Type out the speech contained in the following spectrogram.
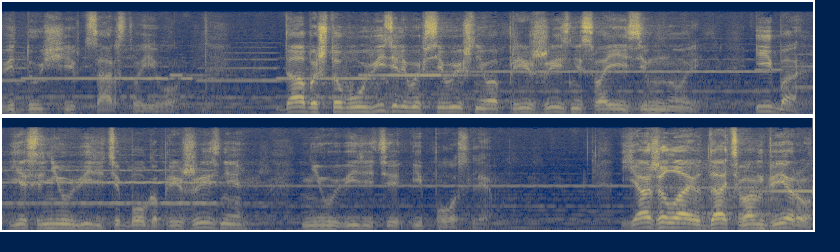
ведущие в Царство Его. Дабы, чтобы увидели вы Всевышнего при жизни своей земной, Ибо если не увидите Бога при жизни, не увидите и после. Я желаю дать вам веру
